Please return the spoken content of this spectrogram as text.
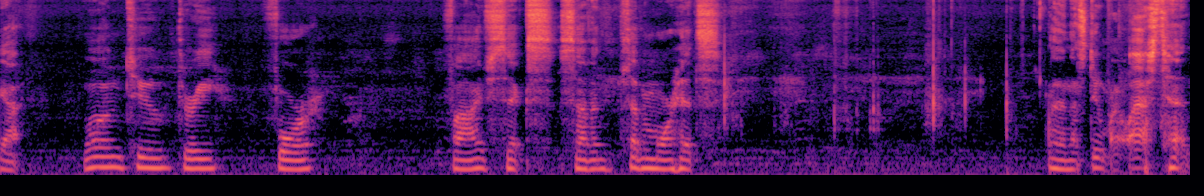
Got one, two, three, four, five, six, seven, seven more hits. And let's do my last 10.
